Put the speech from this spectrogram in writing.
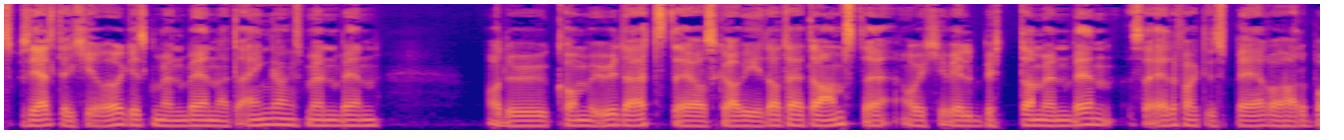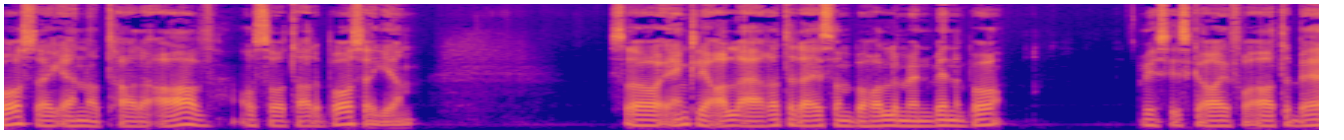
spesielt et kirurgisk munnbind, et engangsmunnbind, og du kommer ut av et sted og skal videre til et annet sted, og ikke vil bytte munnbind, så er det faktisk bedre å ha det på seg enn å ta det av, og så ta det på seg igjen. Så egentlig all ære til de som beholder munnbindet på, hvis de skal fra A til B.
